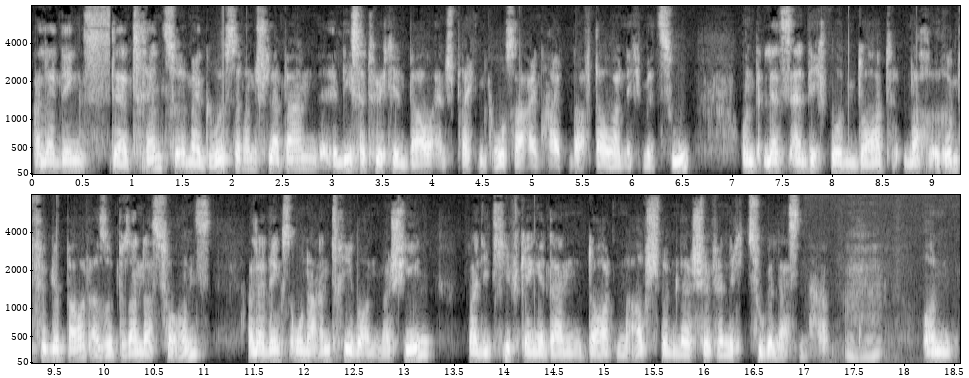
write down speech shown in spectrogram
Allerdings der Trend zu immer größeren Schleppern ließ natürlich den Bau entsprechend großer Einheiten auf Dauer nicht mehr zu. Und letztendlich wurden dort noch Rümpfe gebaut, also besonders für uns, allerdings ohne Antriebe und Maschinen, weil die Tiefgänge dann dort ein Aufschwimmen der Schiffe nicht zugelassen haben. Mhm. Und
